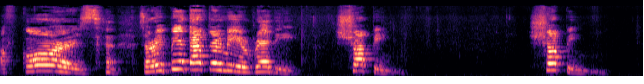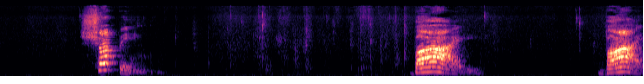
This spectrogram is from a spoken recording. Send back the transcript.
Of course. So repeat after me. Ready. Shopping. Shopping. Shopping. Buy. Buy.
